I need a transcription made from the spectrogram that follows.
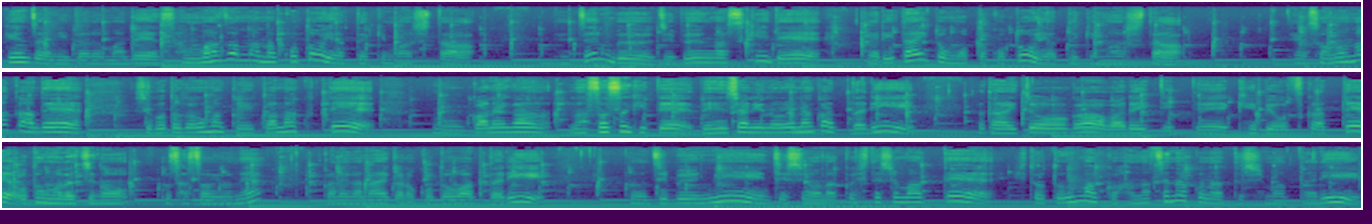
現在に至るまでさまざまなことをやってきました。全部自分が好きでやりたいと思ったことをやってきました。でその中で仕事がうまくいかなくてもうお金がなさすぎて電車に乗れなかったり体調が悪いって言って警備を使ってお友達のお誘いをねお金がないから断ったり自分に自信をなくしてしまって人とうまく話せなくなってしまったり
